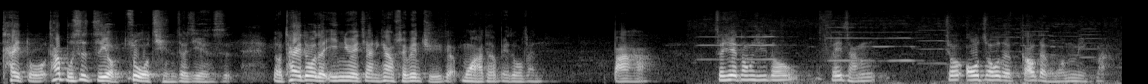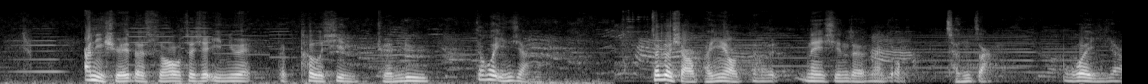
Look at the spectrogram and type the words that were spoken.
太多，它不是只有做琴这件事，有太多的音乐家。你看，随便举一个，莫扎特、贝多芬、巴哈，这些东西都非常。就欧洲的高等文明嘛，按你学的时候，这些音乐的特性、旋律都会影响这个小朋友的内心的那种成长，不会一样。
